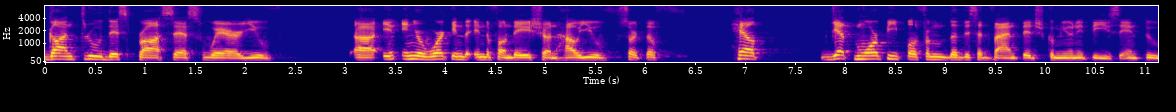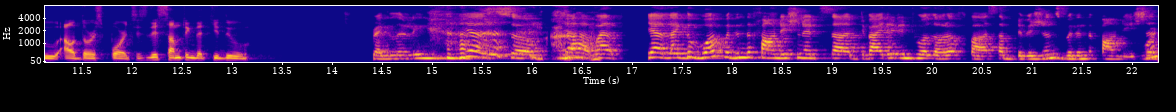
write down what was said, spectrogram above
gone through this process where you've uh, in, in your work in the in the foundation how you've sort of helped get more people from the disadvantaged communities into outdoor sports is this something that you do regularly. yes so yeah well yeah like the work within the foundation it's uh, divided into a lot of uh, subdivisions within the foundation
